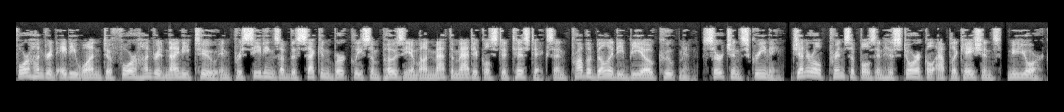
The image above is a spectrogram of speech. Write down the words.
481–490 92 in Proceedings of the Second Berkeley Symposium on Mathematical Statistics and Probability B. O. Koopman, Search and Screening, General Principles and Historical Applications, New York,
